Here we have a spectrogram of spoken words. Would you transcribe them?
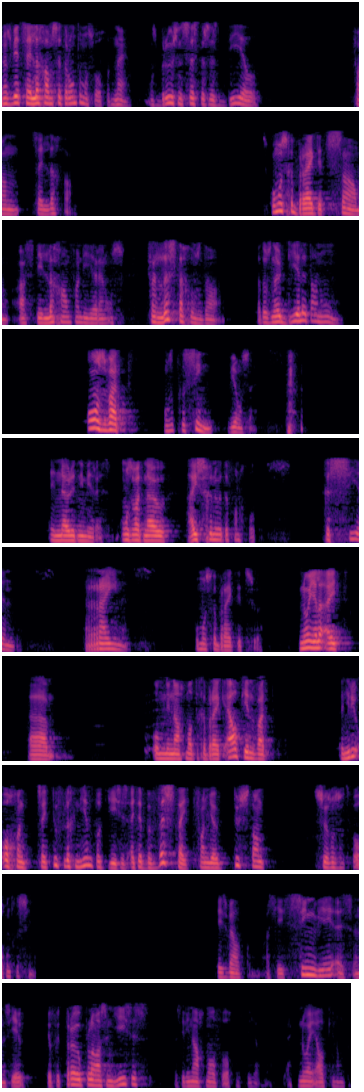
En ons weet sy liggaam sit rondom ons né? Nee, ons broers en susters is deel van sy liggaam. So kom ons gebruik dit saam as die liggaam van die Here en ons verlustig ons daarin dat ons nou deel het aan hom. Ons wat ons het gesien wie ons is. en nou dit nie meer is. Ons wat nou huisgenote van God is. Geseëndes, reines. Kom ons gebruik dit so. Nooi julle uit um om die nagmaal te gebruik. Elkeen wat in hierdie oggend sy toevlug neem tot Jesus uit 'n bewustheid van jou toestand soos ons dit vanoggend gesien het. Jy is welkom. As jy sien wie jy is en as jy jou vertroue plaas in Jesus, is hierdie nagmaal volgens vir jou. Ek nooi elkeen om te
